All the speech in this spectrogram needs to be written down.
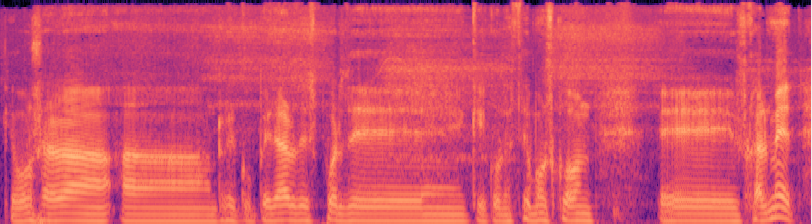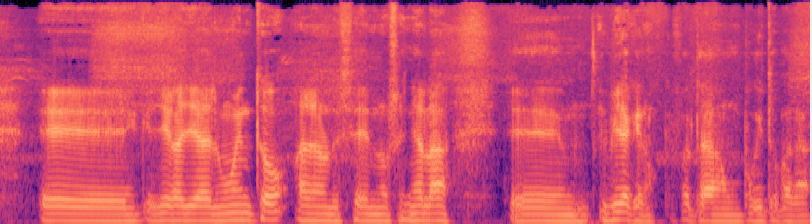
que vamos ahora a recuperar después de que conectemos con eh, Euskalmet, eh, que llega ya el momento, ahora nos, dice- nos señala eh, Elvira que no, que falta un poquito para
